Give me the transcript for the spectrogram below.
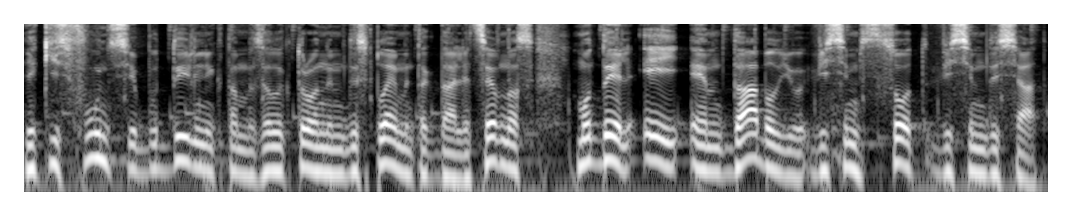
якісь функції, будильник там з електронним дисплеєм і так далі. Це в нас модель AMW 880.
